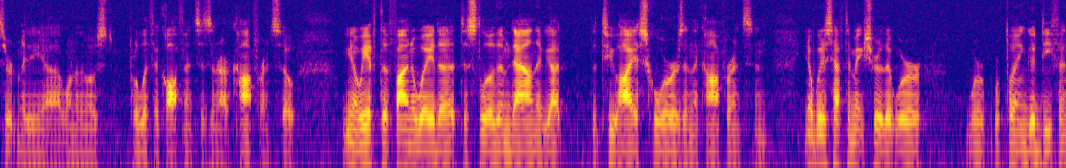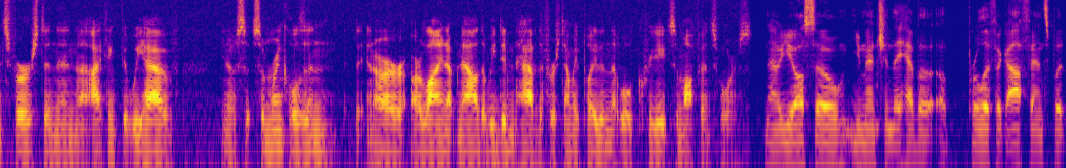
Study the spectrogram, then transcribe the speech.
certainly uh, one of the most prolific offenses in our conference. So, you know, we have to find a way to, to slow them down. They've got the two highest scorers in the conference, and you know, we just have to make sure that we're we're, we're playing good defense first, and then uh, I think that we have you know, some wrinkles in in our, our lineup now that we didn't have the first time we played them that will create some offense for us. Now you also you mentioned they have a, a prolific offense, but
